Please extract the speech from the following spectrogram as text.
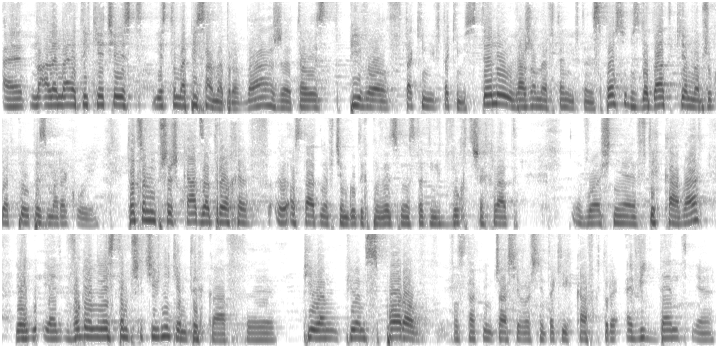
E, No ale na etykiecie jest, jest to napisane, prawda, że to jest piwo w takim i w takim stylu, uważane w ten i w ten sposób, z dodatkiem na przykład pulpy z marakui. To, co mi przeszkadza trochę w, e, ostatnio, w ciągu tych powiedzmy ostatnich dwóch, trzech lat właśnie w tych kawach, ja, ja w ogóle nie jestem przeciwnikiem tych kaw. E, Piłem, piłem sporo w- w ostatnim czasie właśnie takich kaw, które ewidentnie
